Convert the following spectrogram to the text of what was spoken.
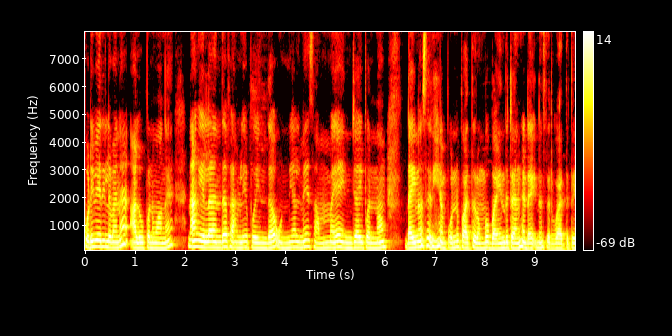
கொடிவேரியில் வேணால் அலோவ் பண்ணுவாங்க. நாங்கள் எல்லாம் இந்த ஃபேமிலியாக போயிருந்தோம் உண்மையாலுமே செம்மையாக என்ஜாய் பண்ணோம். டைனோசர் என் பொண்ணு பார்த்து ரொம்ப பயந்துட்டாங்க. டைனோசர் பார்த்துட்டு.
